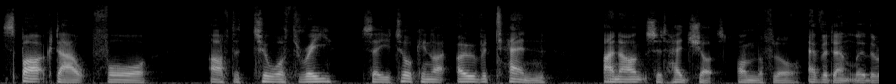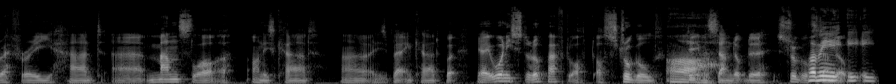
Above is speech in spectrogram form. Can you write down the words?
sparked out for after two or three. So you're talking like over 10 unanswered headshots on the floor. Evidently, the referee had uh, manslaughter on his card, uh, his betting card. But yeah, when he stood up after, or, or struggled, didn't even stand up, he? Struggled Well, I to stand mean, up. he,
